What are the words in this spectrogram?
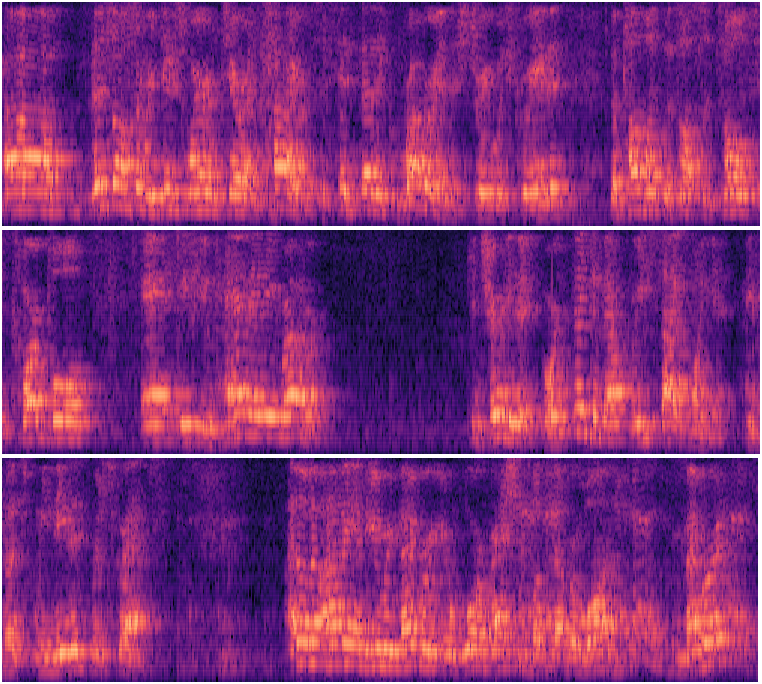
Um, this also reduced wear and tear on tires. A synthetic rubber industry was created. The public was also told to carpool, and if you have any rubber, contribute it or think about recycling it because we need it for scraps. I don't know how many of you remember your war ration book number one. Remember it?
